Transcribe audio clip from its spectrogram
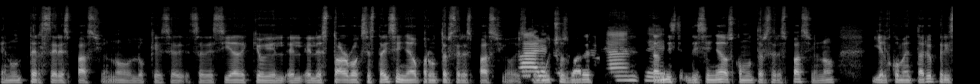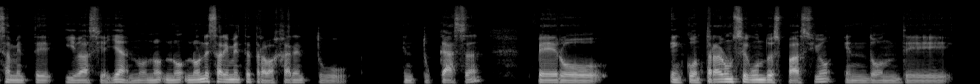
en un tercer espacio, ¿no? Lo que se, decía de que hoy el, Starbucks está diseñado para un tercer espacio. Este, muchos bares están diseñados como un tercer espacio, ¿no? Y el comentario precisamente iba hacia allá, ¿no? No, no, no necesariamente trabajar en tu, en tu casa, pero encontrar un segundo espacio en donde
